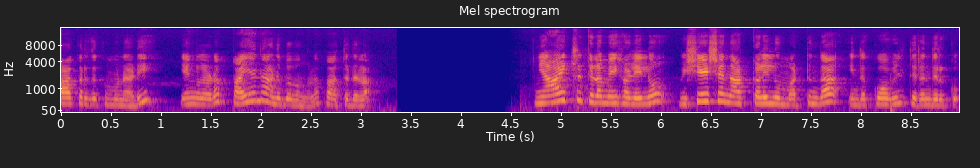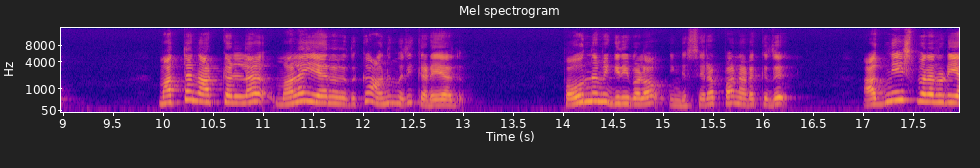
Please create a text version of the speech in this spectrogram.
பார்க்குறதுக்கு முன்னாடி எங்களோட பயண அனுபவங்களை பார்த்துடலாம். ஞாயிற்றுக்கிழமைகளிலும் விசேஷ நாட்களிலும் மட்டும்தான் இந்த கோவில் திறந்திருக்கும். மற்ற நாட்களில் மலை ஏறுறதுக்கு அனுமதி கிடையாது. பௌர்ணமி கிரிவலம் இங்கே சிறப்பாக நடக்குது. அக்னீஸ்வரருடைய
